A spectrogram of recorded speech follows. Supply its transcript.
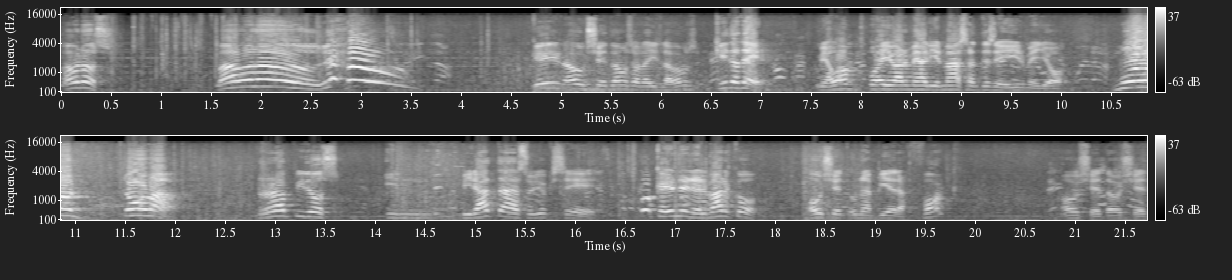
Vámonos. Vámonos. ¡Yujú! ¿Qué? Oh shit, vamos a la isla, vamos. ¡Quítate! Mira, voy a, llevarme a alguien más antes de irme yo. ¡Mueran! ¡Toma! Rápidos piratas o yo qué sé. Oh, cayeron en el barco. Oh shit, una piedra. Fuck. Oh shit, oh shit.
